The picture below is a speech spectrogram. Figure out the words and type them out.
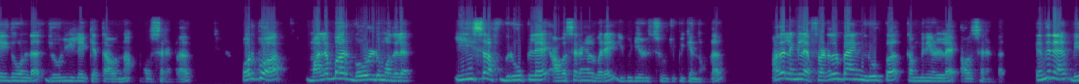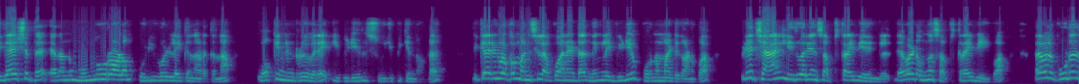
ചെയ്തുകൊണ്ട് ജോലിയിലേക്ക് എത്താവുന്ന അവസരങ്ങൾ. ഓർക്കുക മലബാർ ഗോൾഡ് മുതൽ ഈസ് ഓഫ് ഗ്രൂപ്പിലെ അവസരങ്ങൾ വരെ ഈ വീഡിയോയിൽ സൂചിപ്പിക്കുന്നുണ്ട്. അതല്ലെങ്കിൽ ഫെഡറൽ ബാങ്ക് ഗ്രൂപ്പ് കമ്പനികളിലെ അവസരങ്ങൾ. എന്തിന്? വിദേശത്ത് ഏതാണ്ട് മുന്നൂറോളം ഒഴിവുകളിലേക്ക് നടക്കുന്ന വോക്ക് ഇൻ ഇന്റർവ്യൂ വരെ ഈ വീഡിയോയിൽ സൂചിപ്പിക്കുന്നുണ്ട്. ഇക്കാര്യങ്ങളൊക്കെ മനസ്സിലാക്കുവാനായിട്ട് നിങ്ങൾ ഈ വീഡിയോ പൂർണമായിട്ട് കാണുക. വീഡിയോ ചാനൽ ഇതുവരെയും സബ്സ്ക്രൈബ് ചെയ്തെങ്കിൽ ദയവായിട്ട് ഒന്ന് സബ്സ്ക്രൈബ് ചെയ്യുക. അതേപോലെ കൂടുതൽ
